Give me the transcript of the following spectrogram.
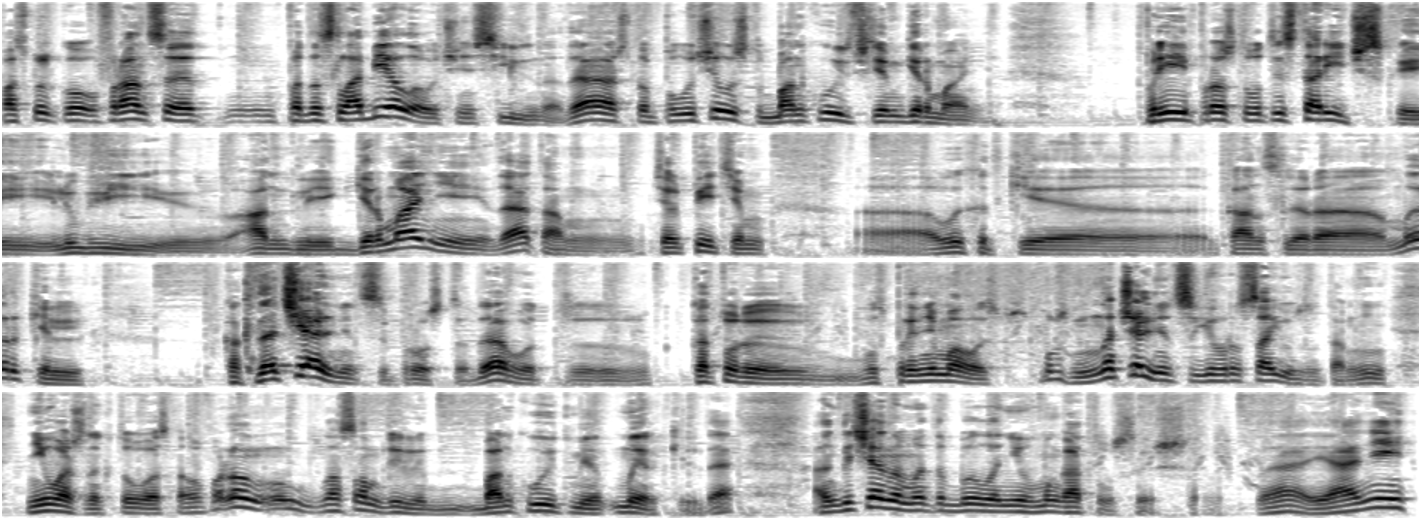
поскольку Франция подослабела очень сильно, да, что получилось, что банкует всем Германия. При просто вот исторической любви Англии к Германии, да, там терпеть им э, выходки э, канцлера Меркель, как начальницы просто, да, вот, э, которая воспринималась просто начальница Евросоюза, там, не- неважно, кто у вас там управлял, ну, на самом деле банкует Мер- Меркель, да. Англичанам это было не в моготу совершенно, да, и они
